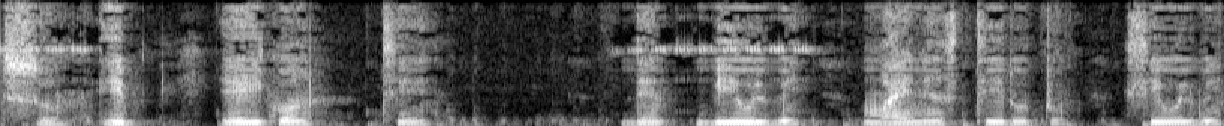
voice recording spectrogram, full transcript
So if a equal 3 then b will be minus 3 root 2 c will be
